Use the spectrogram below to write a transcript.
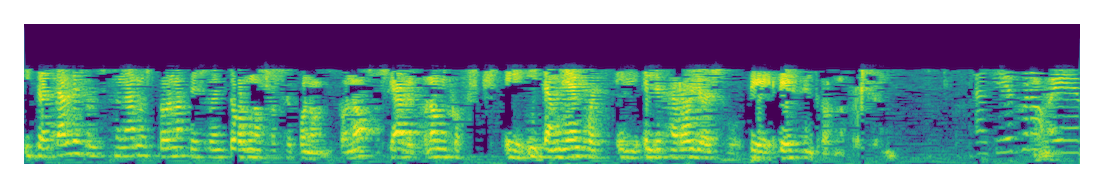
y tratar de solucionar los problemas de su entorno socioeconómico, ¿no? Social, económico, eh, y también pues el, desarrollo de, su, de, de ese entorno propio. Así es, bueno, eh,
